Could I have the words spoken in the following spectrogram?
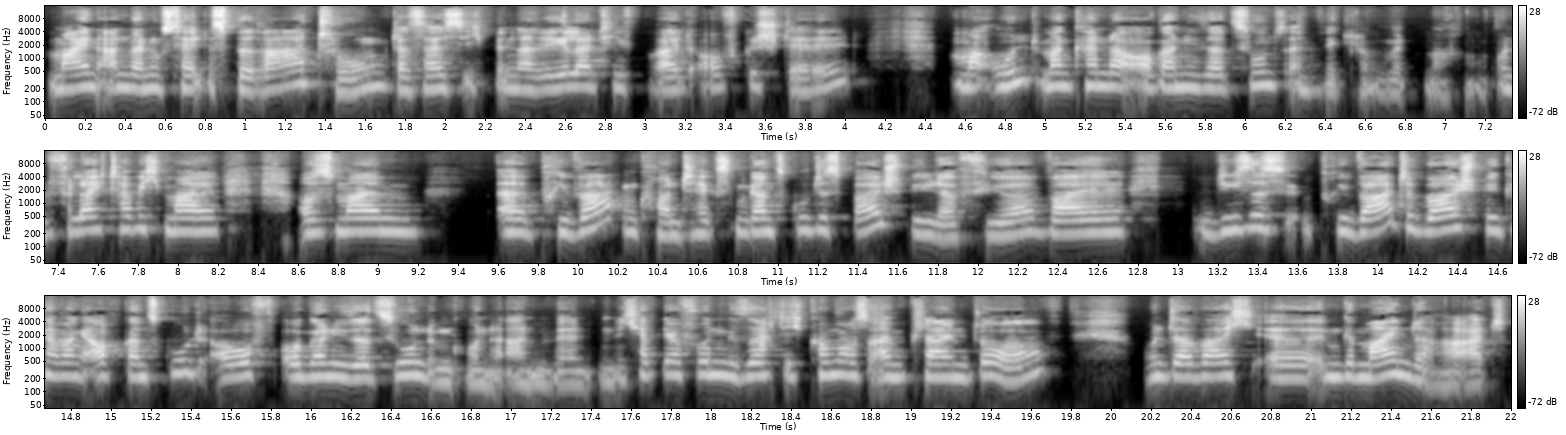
Mein Anwendungsfeld ist Beratung. Das heißt, ich bin da relativ breit aufgestellt. Und man kann da Organisationsentwicklung mitmachen. Und vielleicht habe ich mal aus meinem äh, privaten Kontext ein ganz gutes Beispiel dafür, weil dieses private Beispiel kann man auch ganz gut auf Organisationen im Grunde anwenden. Ich habe ja vorhin gesagt, ich komme aus einem kleinen Dorf und da war ich äh, im Gemeinderat.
